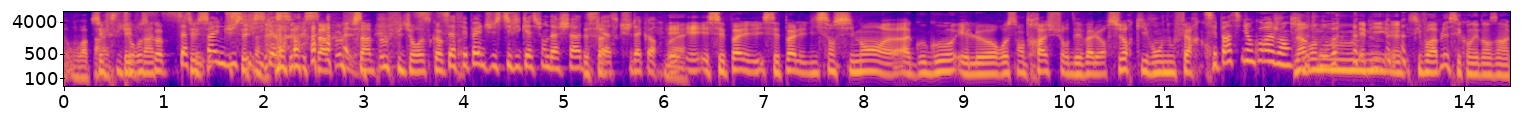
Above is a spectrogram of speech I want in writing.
on va pas C'est futuroscope. Ça fait pas une justification. C'est c'est un, peu le- c'est un peu le futuroscope. Ça quoi. fait pas une justification d'achat ça. casque, je suis d'accord. Et, Ouais. et- et c'est pas les c'est pas les licenciements euh, à gogo et le recentrage sur des valeurs sûres qui vont nous faire C'est pas un signe encourageant. qui Non, vont je trouve. nous- Et puis, euh, ce qu'il faut rappeler, c'est qu'on est dans un,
